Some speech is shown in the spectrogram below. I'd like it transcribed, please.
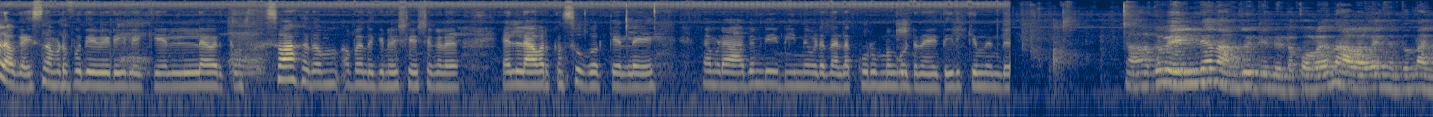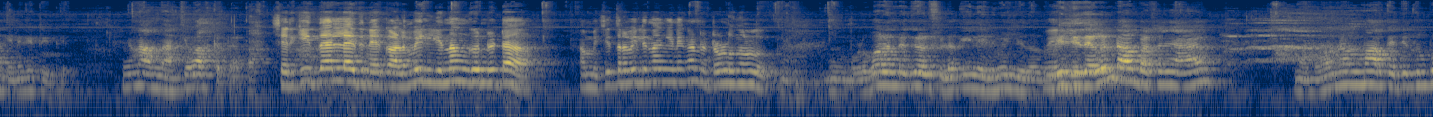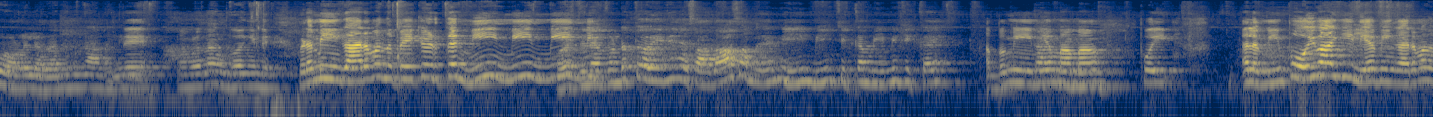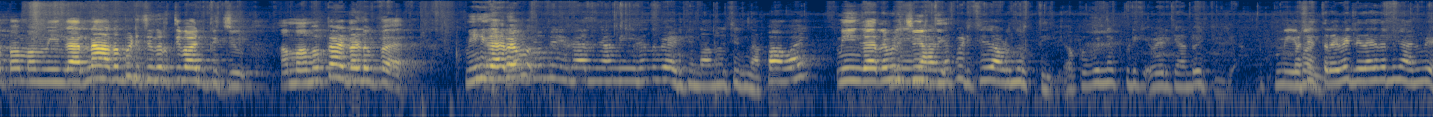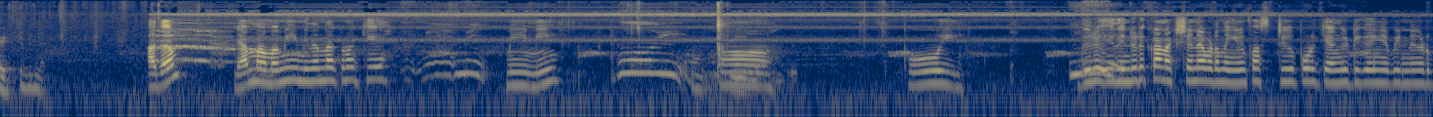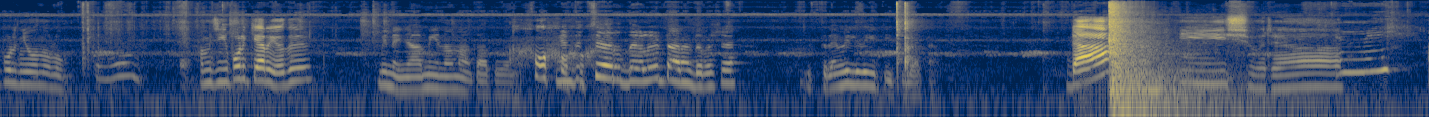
Hello guys നമ്മുടെ പുതിയ വീഡിയോയിലേക്ക് എല്ലാവർക്കും സ്വാഗതം. അപ്പോൾ എന്തൊക്കെയാണ് വിശേഷങ്ങൾ എല്ലാവർക്കും സുഖമൊക്കെ അല്ലേ നമ്മുടെ ആദം ബേബി ഇന്ന് ഇവിടെ നല്ല കുറുമ്പം കൂട്ടനായിട്ട് ഇരിക്കുന്നുണ്ട്. ഞങ്ങൾക്ക് വലിയ നങ്ക് കിട്ടിയിട്ടുണ്ട് കേട്ടോ. കുറേ നാളുകൾ ഇങ്ങനത്തെ നങ്കിന് കിട്ടിയിട്ട്. ഇനി നന്നാക്കി വറക്കട്ടെ കേട്ടോ. ശരിക്കും ഇതല്ല ഇതിനേക്കാളും വലിയ നങ്കുണ്ട് കേട്ടാ. അമ്മച്ചി ഇത്ര വലിയ നങ്കിനെ കണ്ടിട്ടുള്ളൂ എന്നുള്ളൂ. നമ്മൾ പറയുന്നുണ്ട് ഗൾഫിലൊക്കെ ഇല്ലേലും വലിയതാണ് വലിയതുണ്ടാവും പക്ഷെ ഞാൻ നമ്മളൊന്നും മാർക്കറ്റിൽ നിന്നും പോകണില്ല അതൊന്നും കാണുന്നില്ല ദേ, നമ്മൾ നങ്ക് വാങ്ങിണ്ട് ഇവിടെ മീൻകാരൻ വന്നപ്പോഴേക്കും എടുത്ത മീൻ മീൻ മീൻ ഇതിനെ കൊണ്ട് തൊഴിൽ സദാ സമയം മീൻ മീൻ ചിക്കൻ മീൻ മീൻ ചിക്കൻ അപ്പൊ മീൻ അമ്മാമ്മ പോയി. അല്ല മീൻ പോയി വാങ്ങിയില്ല? മീൻകാരൻ വന്നപ്പോ അമ്മ മീൻകാരനെ ആദ്യം പിടിച്ചു നിർത്തി വാങ്ങിപ്പിച്ചു അമ്മാമ്മ പെടണിപ്പ മീൻകാരൻ മീൻകാരൻ ഞാൻ മീനൊന്നും മേടിക്കണ്ടെന്ന് വെച്ചിരുന്നു. അപ്പൊ അവൻ മീൻകാരനെ വിളിച്ചു നിർത്തി. പിടിച്ച് അവിടെ നിർത്തി. അപ്പൊ പിന്നെ പിടിക്ക മേടിക്കാണ്ട് മീൻ പക്ഷെ ഇത്രയും വലിയതായതുകൊണ്ട് ഞാനും മേടിച്ചു പിന്നെ അതാ? ഞാൻ അമ്മാമ്മ മീമി നന്നാക്കണ നോക്കിയേ. മീമി. ആ. പോയി. ഇതൊരു ഇതിന്റെ ഒരു കണക്ഷൻ എവിടെ നിന്നെങ്കിലും ഫസ്റ്റ് പൊളിക്കാൻ കിട്ടി കഴിഞ്ഞാൽ പിന്നെ ഇങ്ങോട്ട് പൊളിഞ്ഞു പോകുന്നുള്ളൂ അമ്മച്ചി പൊളിക്കാറിയോ അത് പിന്നെ ഞാൻ മീൻ നന്നാക്കാത്തതാണ് ചെറുതുകൾ കിട്ടാറുണ്ട് പക്ഷെ ഇത്രയും വലുത് കിട്ടിയിട്ടില്ല ഈശ്വര.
